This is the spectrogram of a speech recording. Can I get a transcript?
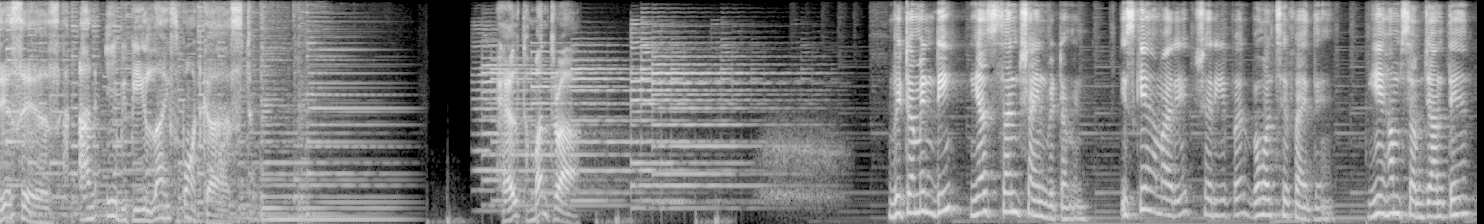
This is an ABP Life podcast. Health Mantra. Vitamin D या sunshine vitamin इसके हमारे शरीर पर बहुत से फ़ायदे हैं। ये हम सब जानते हैं,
